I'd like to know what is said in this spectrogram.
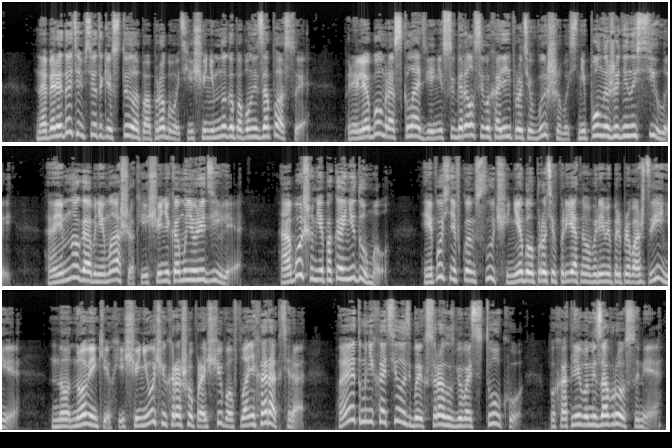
Но перед этим все-таки стоило попробовать еще немного пополнить запасы. При любом раскладе я не собирался выходить против высшего с неполной жизненной силой, а немного обнимашек еще никому не вредили. О большем я пока и не думал — и пусть ни в коем случае не был против приятного времяпрепровождения, но новеньких еще не очень хорошо прощупал в плане характера, поэтому не хотелось бы их сразу сбивать с толку похотливыми забросами.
